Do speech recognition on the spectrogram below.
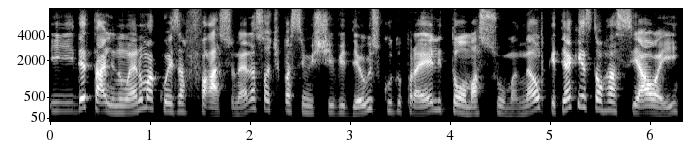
E detalhe, não era uma coisa fácil. Não era só tipo assim: o Steve deu o escudo para ele, toma, assuma. Não, porque tem a questão racial aí.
